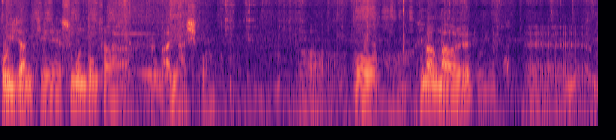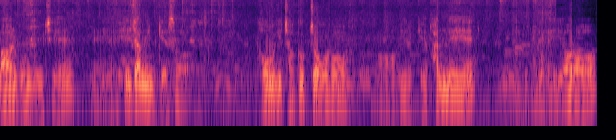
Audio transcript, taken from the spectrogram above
보이지 않게 숨은 봉사를 많이 하시고 어, 또 어, 희망마을 에, 마을 공동체 에, 회장님께서 더욱이 적극적으로 어, 이렇게 관내에 에, 여러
